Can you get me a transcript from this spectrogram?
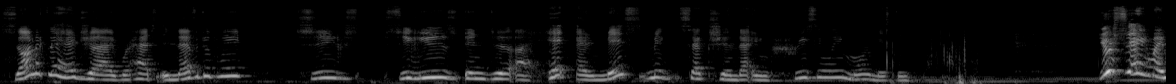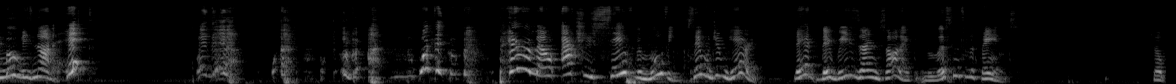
Sonic the Hedgehog perhaps inevitably segues into a hit and miss section that increasingly more miss than hit. You're saying my movie's not a hit? Uh, what, uh, the, uh, Paramount actually saved the movie. Same with Jim Carrey. They had they redesigned Sonic. Listen to the fans. So,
